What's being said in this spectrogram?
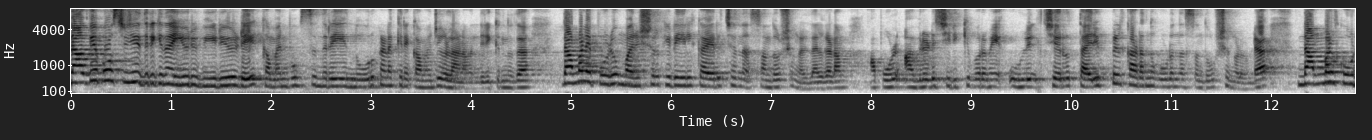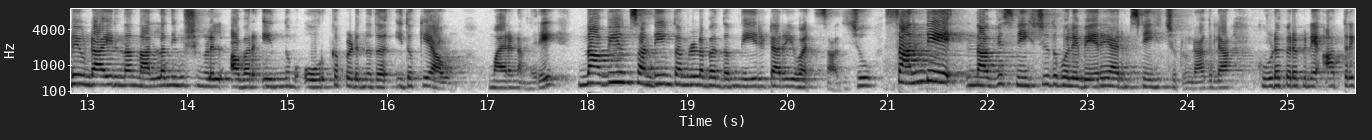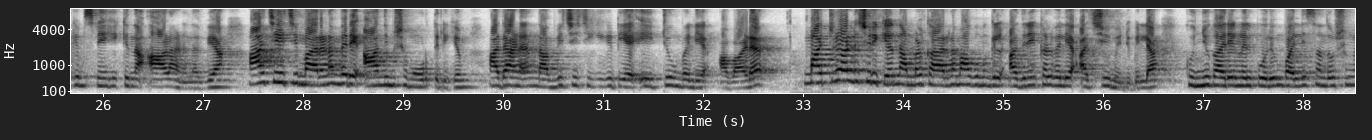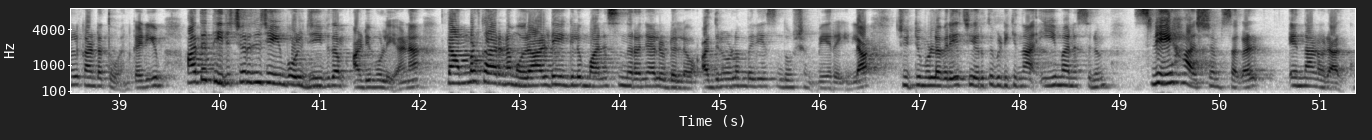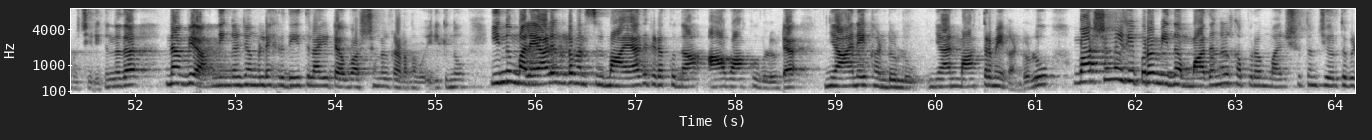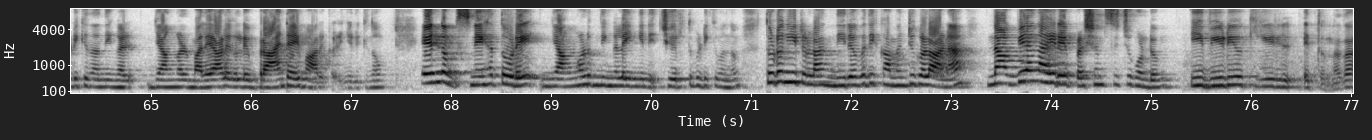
നവ്യ പോസ്റ്റ് ചെയ്തിരിക്കുന്ന ഈ ഒരു വീഡിയോയുടെ കമന്റ് ബോക്സ് നിറയെ നൂറുകണക്കിന് കമന്റുകളാണ് വന്നിരിക്കുന്നത്. നമ്മൾ എപ്പോഴും മനുഷ്യർക്കിടയിൽ കയറി ചെന്ന് സന്തോഷങ്ങൾ നൽകണം. അപ്പോൾ അവരുടെ ചിരിക്ക് പുറമെ ഉള്ളിൽ ചെറു തരിപ്പിൽ കടന്നുകൂടുന്ന സന്തോഷങ്ങളുണ്ട്. നമ്മൾ കൂടെ ഉണ്ടായിരുന്ന നല്ല നിമിഷങ്ങളിൽ അവർ എന്നും ഓർക്കപ്പെടുന്നത് ഇതൊക്കെയാവും. മരണം വരെ നവ്യയും സന്ധ്യയും തമ്മിലുള്ള ബന്ധം നേരിട്ടറിയുവാൻ സാധിച്ചു. സന്ധ്യയെ നവ്യ സ്നേഹിച്ചതുപോലെ വേറെ ആരും സ്നേഹിച്ചിട്ടുണ്ടാകില്ല. കൂടപ്പിറപ്പിനെ അത്രയ്ക്കും സ്നേഹിക്കുന്ന ആളാണ് നവ്യ. ആ ചേച്ചി മരണം വരെ ആ നിമിഷം ഓർത്തിരിക്കും. അതാണ് നവ്യ ചേച്ചിക്ക് കിട്ടിയ ഏറ്റവും വലിയ അവാർഡ്. മറ്റൊരാളുടെ ശരിക്ക് നമ്മൾ കാരണമാകുമെങ്കിൽ അതിനേക്കാൾ വലിയ അച്ചീവ്മെന്റുമില്ല കുഞ്ഞു കാര്യങ്ങളിൽ പോലും വലിയ സന്തോഷങ്ങൾ കണ്ടെത്തുവാൻ കഴിയും. അത് തിരിച്ചറിഞ്ഞ് ചെയ്യുമ്പോൾ ജീവിതം അടിപൊളിയാണ്. നമ്മൾ കാരണം ഒരാളുടെയെങ്കിലും മനസ്സ് നിറഞ്ഞാലുണ്ടല്ലോ അതിനോളം വലിയ സന്തോഷം വേറെയില്ല. ചുറ്റുമുള്ളവരെ ചേർത്ത് പിടിക്കുന്ന ഈ മനസ്സിനും സ്നേഹാശംസകൾ. എന്നാണ് ഒരാൾ കുറിച്ചിരിക്കുന്നത്. നവ്യ നിങ്ങൾ ഞങ്ങളുടെ ഹൃദയത്തിലായിട്ട് വർഷങ്ങൾ കടന്നുപോയിരിക്കുന്നു. ഇന്നും മലയാളികളുടെ മനസ്സിൽ മായാതെ കിടക്കുന്ന ആ വാക്കുകളുണ്ട്. ഞാനേ കണ്ടുള്ളൂ. ഞാൻ മാത്രമേ കണ്ടുള്ളൂ. വർഷങ്ങൾക്കിപ്പുറം ഇന്ന് മതങ്ങൾക്കപ്പുറം മനുഷ്യത്വം ചേർത്ത് പിടിക്കുന്ന നിങ്ങൾ ഞങ്ങൾ മലയാളികളുടെ ബ്രാൻഡായി മാറിക്കഴിഞ്ഞിരിക്കുന്നു. എന്നും സ്നേഹത്തോടെ ഞങ്ങളും നിങ്ങളെ ഇങ്ങനെ ചേർത്ത് പിടിക്കുമെന്നും തുടങ്ങിയിട്ടുള്ള നിരവധി കമന്റുകളാണ് നവ്യ നായരെ പ്രശംസിച്ചുകൊണ്ടും ഈ വീഡിയോ കീഴിൽ എത്തുന്നത്.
